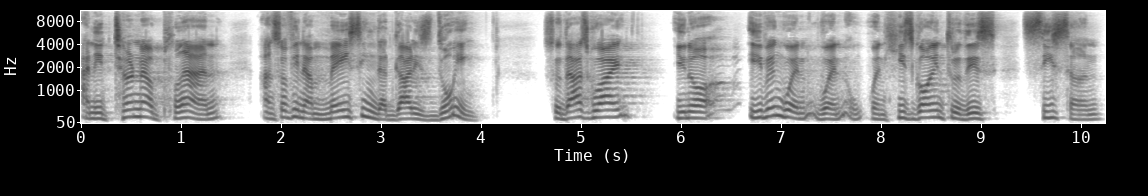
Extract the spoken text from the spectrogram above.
an eternal plan and something amazing that God is doing. So that's why, you know, even when, when, when he's going through this season,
